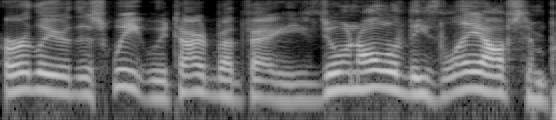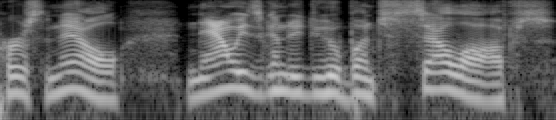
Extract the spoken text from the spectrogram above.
earlier this week, we talked about the fact he's doing all of these layoffs and personnel. Now he's going to do a bunch of sell-offs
